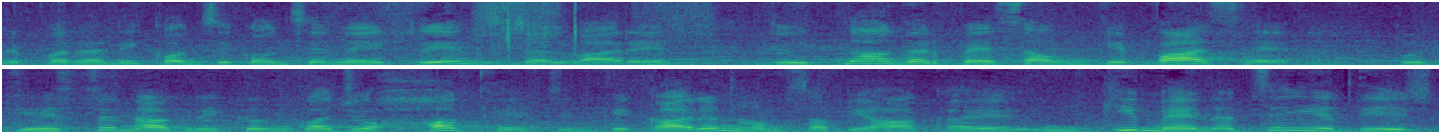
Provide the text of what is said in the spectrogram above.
पर- नहीं कौन से कौन से नए ट्रेन चलवा रहे हैं। तो इतना अगर पैसा उनके पास है तो ज्येष्ठ नागरिकों का जो हक है जिनके कारण हम सब यहाँ का है उनकी मेहनत से ये देश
